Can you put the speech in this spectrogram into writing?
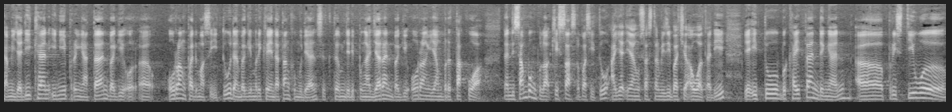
kami jadikan ini peringatan bagi uh, orang pada masa itu dan bagi mereka yang datang kemudian serta menjadi pengajaran bagi orang yang bertakwa. Dan disambung pula kisah selepas itu ayat yang Ustaz Tarmizi baca awal tadi iaitu berkaitan dengan uh, peristiwa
